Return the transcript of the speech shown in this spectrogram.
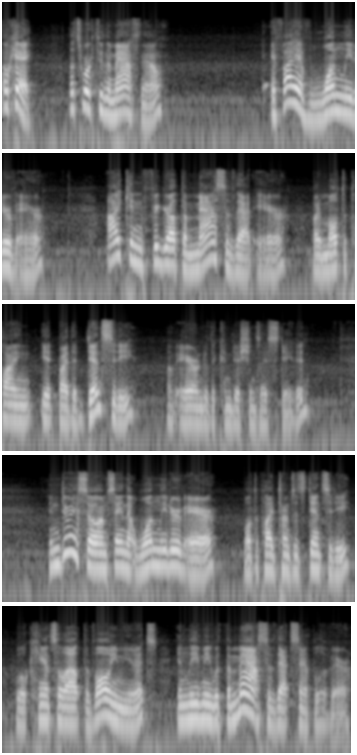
Okay, Let's work through the math now. If I have one liter of air, I can figure out the mass of that air by multiplying it by the density of air under the conditions I stated. In doing so, I'm saying that one liter of air multiplied times its density will cancel out the volume units and leave me with the mass of that sample of air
